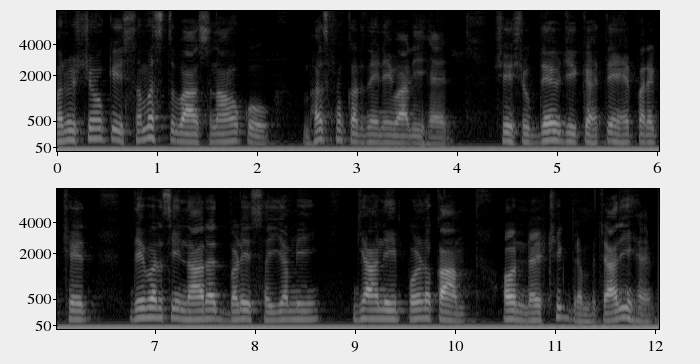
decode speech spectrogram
मनुष्यों की समस्त वासनाओं को भस्म कर देने वाली है। श्री सुखदेव जी कहते हैं, परीक्षित देवर्षि नारद बड़े संयमी, ज्ञानी पूर्णकाम और नैष्ठिक ब्रह्मचारी हैं।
